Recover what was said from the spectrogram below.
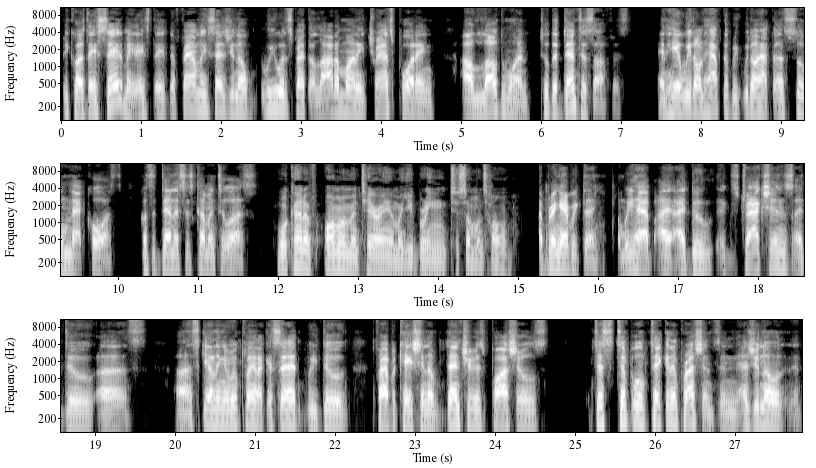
because they say to me, they, they the family says, you know, we would spend a lot of money transporting our loved one to the dentist's office, and here we don't have to be, we don't have to assume that cost because the dentist is coming to us. What kind of armamentarium are you bringing to someone's home? I bring everything. We have I, I do extractions, I do uh, uh, scaling and root planing. Like I said, we do fabrication of dentures, partials, just simple taking impressions. And as you know, it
